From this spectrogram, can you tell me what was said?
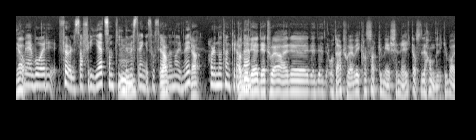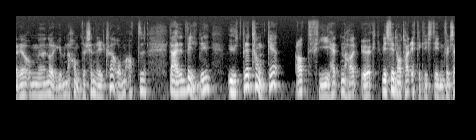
Ja. Med vår følelse av frihet samtidig mm. med strenge sosiale ja. normer. Ja. Har du noen tanker om det, det? det? tror jeg er, eh, det, Og der tror jeg vi kan snakke mer generelt. Altså, det handler ikke bare om Norge, men det handler generelt tror jeg, om at det er en veldig utbredt tanke at friheten har økt. Hvis vi nå tar etterkrigstiden f.eks.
